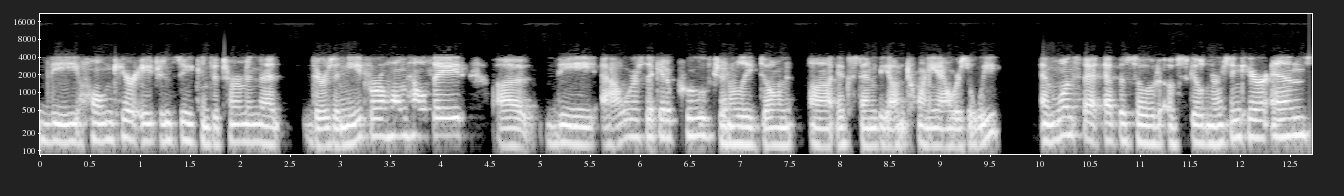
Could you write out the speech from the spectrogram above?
the home care agency can determine that there's a need for a home health aide. Uh, the hours that get approved generally don't uh, extend beyond 20 hours a week. And once that episode of skilled nursing care ends,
